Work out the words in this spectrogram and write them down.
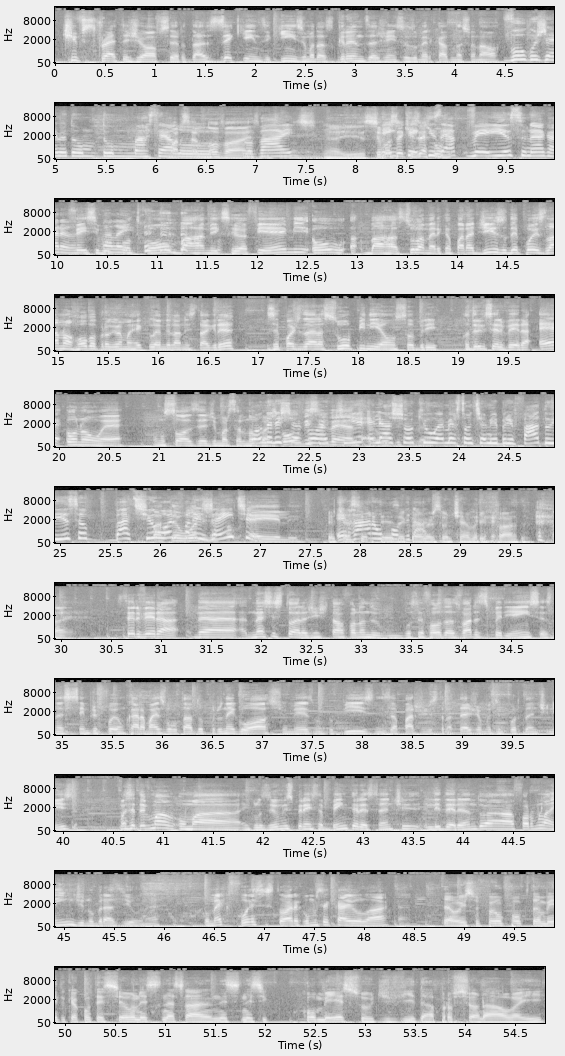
Chief Strategy Officer da Z515, uma das grandes agências do mercado nacional. Vulgo gêmeo do, do Marcelo, Marcelo Novaes, Novaes. É isso. Se você quem, quiser quem quiser ver isso, né, caramba? facebook.com barra Mix Rio FM ou barra Sul América Paradiso, depois lá no arroba programa Reclame lá no Instagram, você pode dar a sua opinião sobre Rodrigo Cerveira é ou não é um sósia de Marcelo Quando Novaes. ele ou chegou aqui, ele ou achou que o Emerson tinha me brifado isso, eu bati o olho e falei, e gente, É ele. Eu tinha Erraram o certeza que o. Emerson tinha brifado. Cerveira, né, nessa história a gente tava falando, você falou das várias experiências, né? Você sempre foi um cara mais voltado pro negócio mesmo, pro business, a parte de estratégia é muito importante nisso. Mas você teve uma, uma inclusive uma experiência bem interessante liderando a Fórmula Indy no Brasil, né? Como é que foi essa história? Como você caiu lá, cara? Então, isso foi um pouco também do que aconteceu nesse, nessa, nesse, nesse começo de vida profissional aí,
